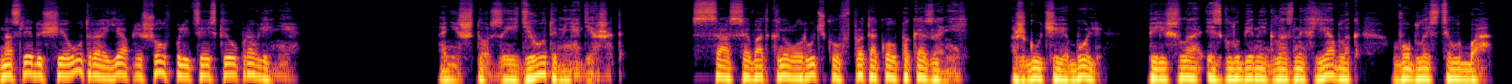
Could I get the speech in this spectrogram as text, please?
на следующее утро я пришел в полицейское управление. Они что, за идиота меня держат? Саса воткнул ручку в протокол показаний. Жгучая боль перешла из глубины глазных яблок в область лба.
